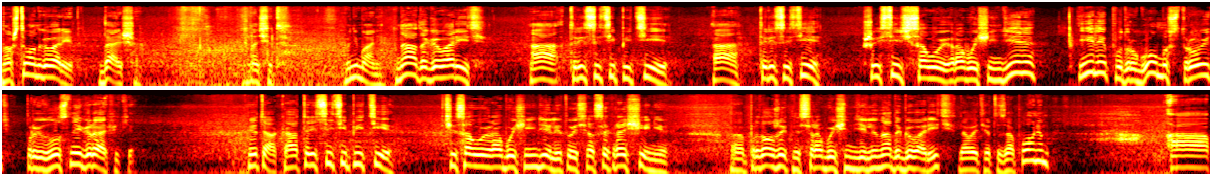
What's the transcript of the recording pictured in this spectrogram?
Но что он говорит? Дальше. Значит, внимание. Надо говорить о 35, о 36-часовой рабочей неделе или по-другому строить производственные графики. Итак, о 35 часовой рабочей недели, то есть о сокращении э, продолжительности рабочей недели, надо говорить, давайте это запомним. А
